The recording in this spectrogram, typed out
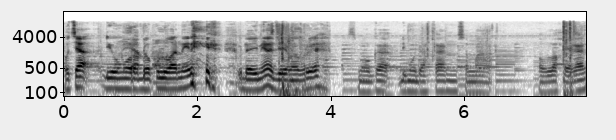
Ocha di umur 20-an ini udah ini aja ya ma bro ya. Semoga dimudahkan sama Allah ya kan?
